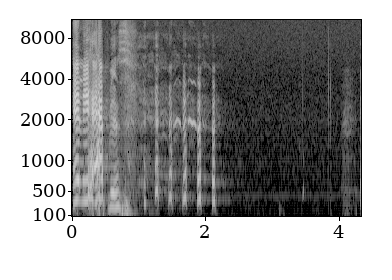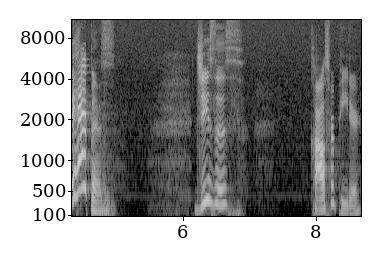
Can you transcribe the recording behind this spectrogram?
And it happens. It happens. Jesus calls for Peter,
